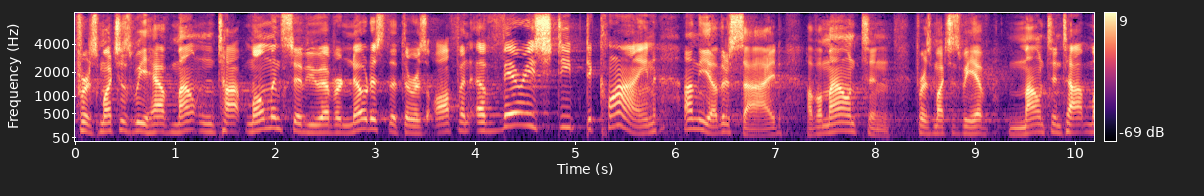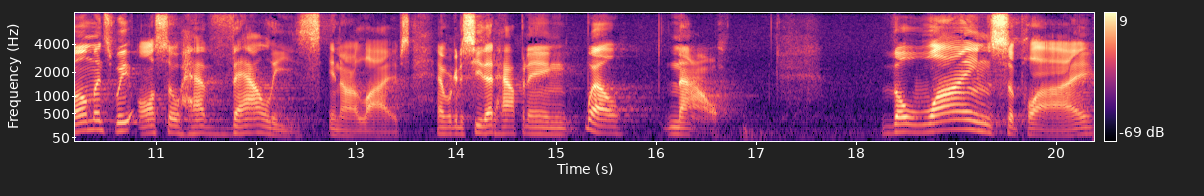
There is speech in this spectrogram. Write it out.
For as much as we have mountaintop moments, have you ever noticed that there is often a very steep decline on the other side of a mountain? For as much as we have mountaintop moments, we also have valleys in our lives. And we're going to see that happening, well, now. The wine supply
